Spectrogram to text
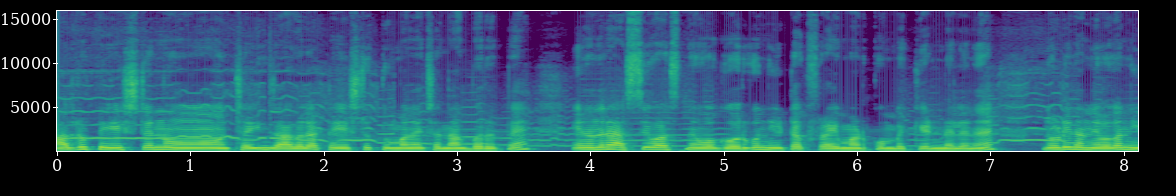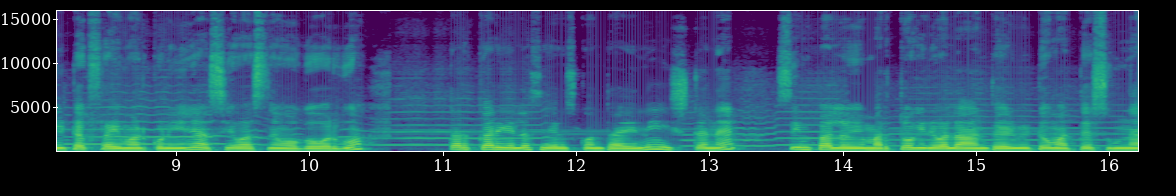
ಆದರೂ ಟೇಸ್ಟನ್ನು ಚೇಂಜ್ ಆಗೋಲ್ಲ. ಟೇಸ್ಟು ತುಂಬಾ ಚೆನ್ನಾಗಿ ಬರುತ್ತೆ. ಏನಂದರೆ ಹಸಿ ವಾಸನೆ ಹೋಗೋವರೆಗೂ ನೀಟಾಗಿ ಫ್ರೈ ಮಾಡ್ಕೊಬೇಕು ಎಣ್ಣೆಲೇ ನೋಡಿ, ನಾನು ಇವಾಗ ನೀಟಾಗಿ ಫ್ರೈ ಮಾಡ್ಕೊಂಡಿದ್ದೀನಿ ಹಸಿ ವಾಸನೆ ಹೋಗೋವರೆಗೂ. ತರಕಾರಿ ಎಲ್ಲ ಸೇರಿಸ್ಕೊತಾ ಇದ್ದೀನಿ ಇಷ್ಟೇ ಸಿಂಪಲ್ಲು ಮರ್ತೋಗಿದ್ದೀವಲ್ಲ ಅಂತ ಹೇಳ್ಬಿಟ್ಟು ಮತ್ತೆ ಸುಮ್ಮನೆ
